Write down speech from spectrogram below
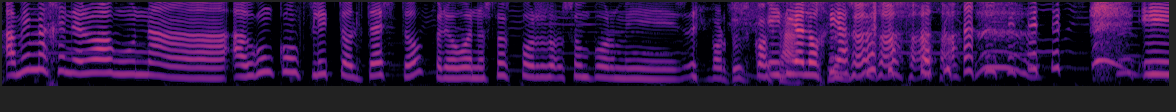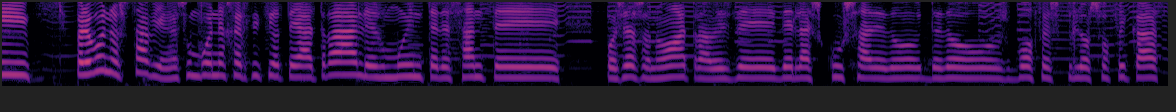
a mí me generó alguna, algún conflicto el texto, pero bueno, estos por, son por mis por tus cosas. ideologías y, pero bueno, está bien, es un buen ejercicio teatral, es muy interesante, pues eso, ¿no? A través de, la excusa de, de dos voces filosóficas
